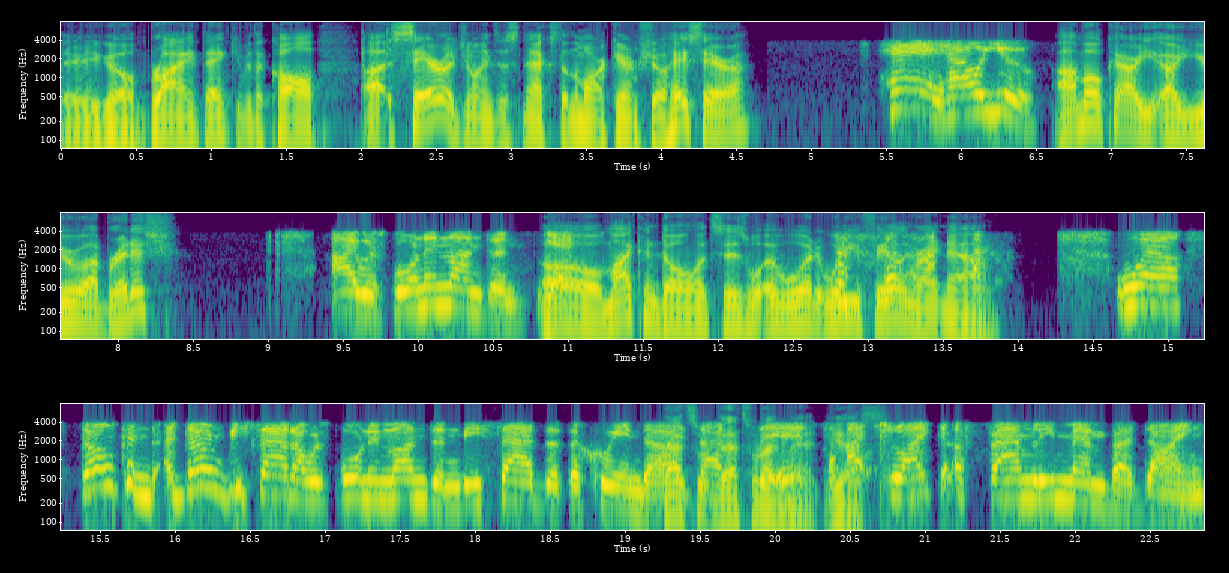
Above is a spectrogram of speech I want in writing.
There you go. Brian, thank you for the call. Uh, Sarah joins us next on the Mark Arum Show. Hey, Sarah. Hey, how are you? I'm okay. Are you, are you uh, British? I was born in London. Yes. Oh, my condolences. What, what, what are you feeling right now? Well, don't con- uh, don't be sad. I was born in London. Be sad that the Queen died. That's what- that's what I meant, yes. it's like a family member dying.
